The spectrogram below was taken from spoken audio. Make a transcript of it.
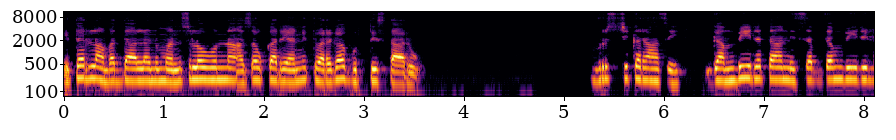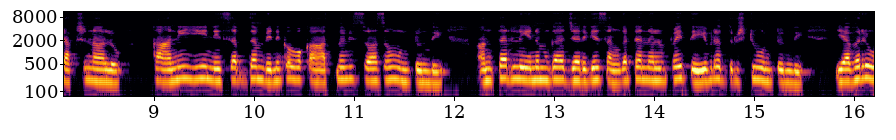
ఇతరుల అబద్ధాలను మనసులో ఉన్న అసౌకర్యాన్ని త్వరగా గుర్తిస్తారు. వృశ్చిక రాశి. గంభీరత నిశ్శబ్దం వీరి లక్షణాలు. కానీ ఈ నిశ్శబ్దం వెనుక ఒక ఆత్మవిశ్వాసం ఉంటుంది. అంతర్లీనంగా జరిగే సంఘటనలపై తీవ్ర దృష్టి ఉంటుంది. ఎవరు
